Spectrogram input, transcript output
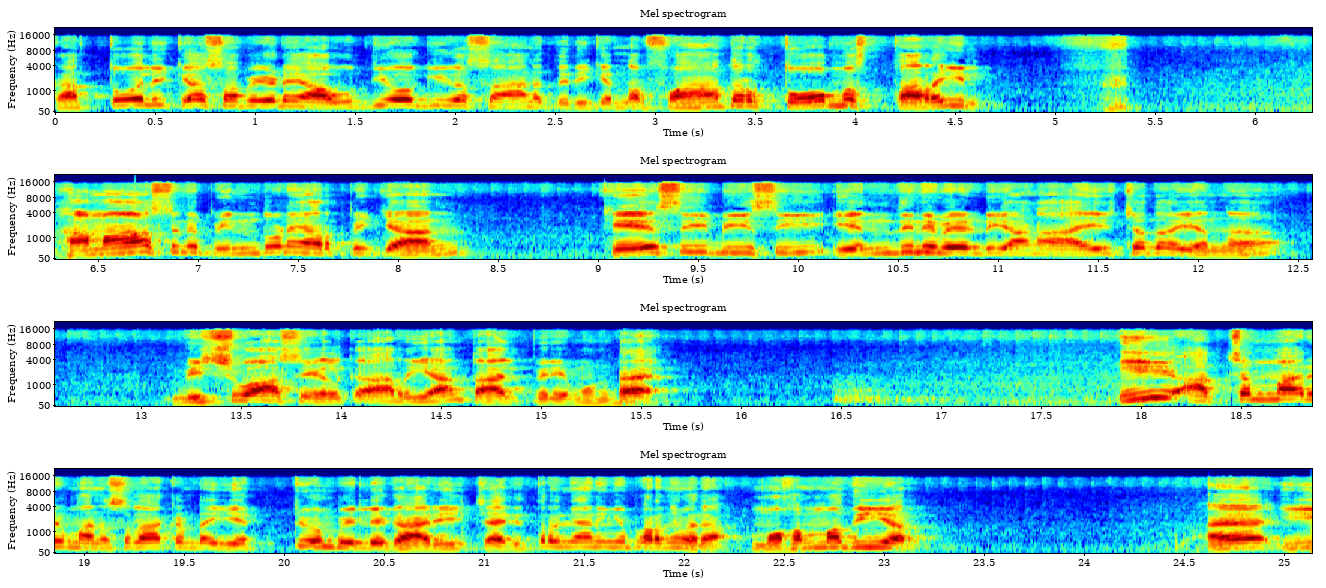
കത്തോലിക്ക സഭയുടെ ഔദ്യോഗിക സ്ഥാനത്തിരിക്കുന്ന ഫാദർ തോമസ് തറയിൽ ഹമാസിന് പിന്തുണ അർപ്പിക്കാൻ കെ സി ബി സി എന്തിനു വേണ്ടിയാണ് അയച്ചത് എന്ന് വിശ്വാസികൾക്ക് അറിയാൻ താല്പര്യമുണ്ട് ഈ അച്ഛന്മാർ മനസ്സിലാക്കേണ്ട ഏറ്റവും വലിയ കാര്യം ഈ ചരിത്രം ഞാനിങ്ങനെ പറഞ്ഞു വരാം മുഹമ്മദീയർ ഈ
